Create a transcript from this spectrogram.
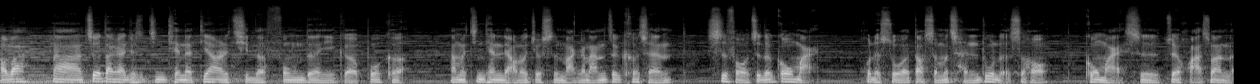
好吧，那这大概就是今天的第二期的风的一个播客。那么今天聊的就是马格南的这个课程是否值得购买。或者说到什么程度的时候购买是最划算的，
